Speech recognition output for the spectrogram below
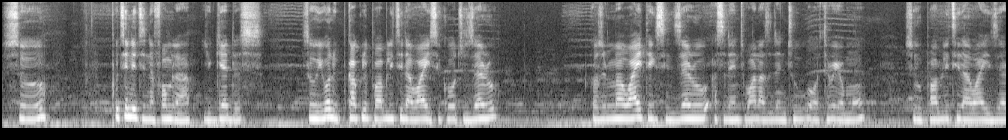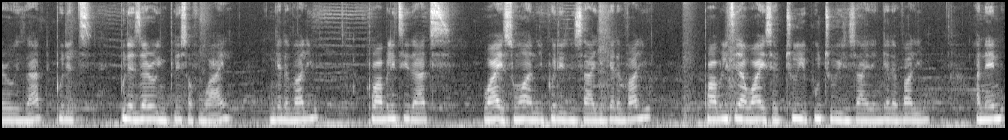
So putting it in a formula you get this. So you want to calculate probability that y is equal to 0 because remember y takes in 0 accident 1 accident 2 or 3 or more. So probability that y is 0 is that. Put it put a 0 in place of y and get a value probability that y is 1 you put it inside you get a value. Probability that y is a 2 you put 2 inside and get a value. And then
